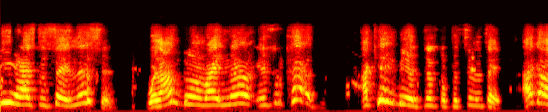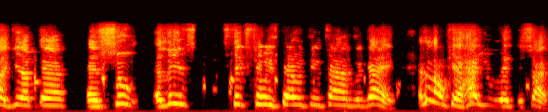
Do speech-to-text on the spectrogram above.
He has to say, listen, what I'm doing right now isn't cutting. I can't be a, just a facilitator. I got to get up there and shoot at least 16, 17 times a game. And I don't care how you make the shot.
